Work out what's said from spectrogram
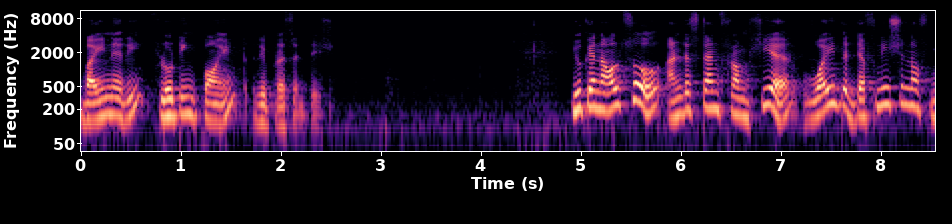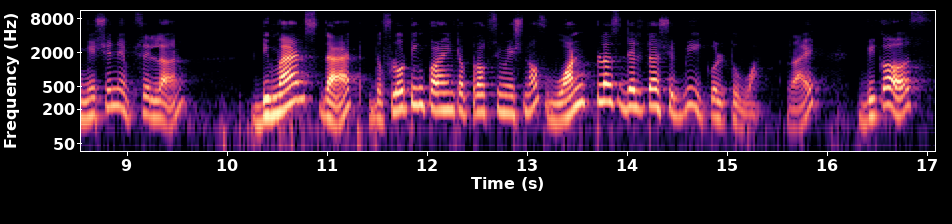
binary floating point representation. You can also understand from here why the definition of machine epsilon demands that the floating point approximation of 1 plus delta should be equal to 1 right? Because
